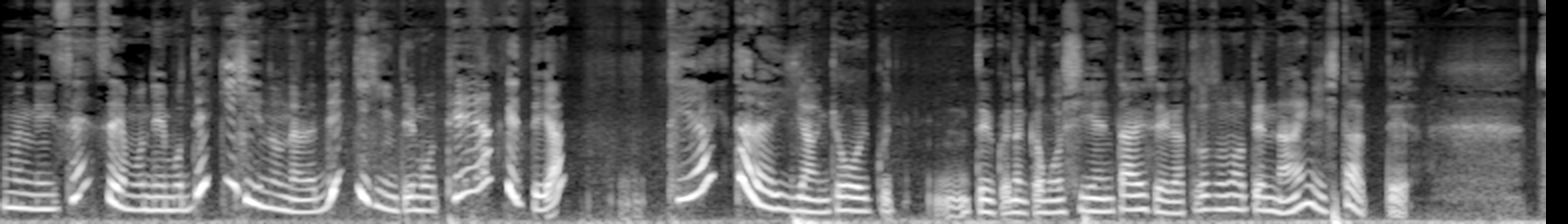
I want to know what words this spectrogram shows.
もうね、先生もね、もうできひんのならできひんってもう手挙げてや、手挙げたらいいやん、教育。というかなんかもう支援体制が整ってないにしたって。じ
